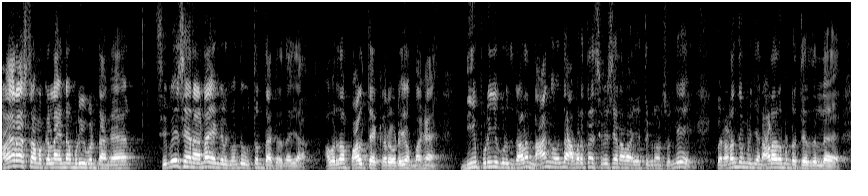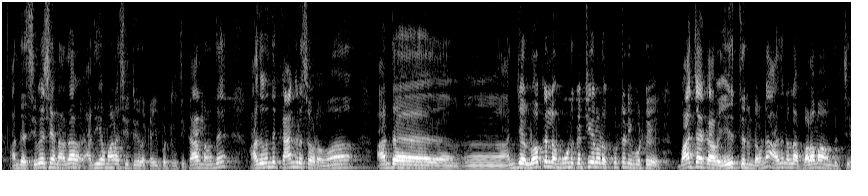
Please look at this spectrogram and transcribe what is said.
மகாராஷ்டிரா மக்கள்லாம் என்ன முடிவு பண்ணிட்டாங்க? சிவசேனானா எங்களுக்கு வந்து உத்தம் தாக்கரது ஐயா அவர் தான் பால் தேக்கரோடைய மகன். நீ பிடுங்கி கொடுத்துட்டாலும் நாங்கள் வந்து அவரை தான் சிவசேனாவாக ஏற்றுக்கிறோம்னு சொல்லி இப்போ நடந்து முடிஞ்ச நாடாளுமன்ற தேர்தலில் அந்த சிவசேனா தான் அதிகமான சீட்டுகளை கைப்பற்றுச்சு. காரணம் வந்து அது வந்து காங்கிரஸோடவும் அந்த அஞ்சு லோக்கலில் மூணு கட்சிகளோட கூட்டணி போட்டு பாஜகவை எதிர்த்து நின்றவுடனே அது நல்லா பலமாக வந்துருச்சு.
